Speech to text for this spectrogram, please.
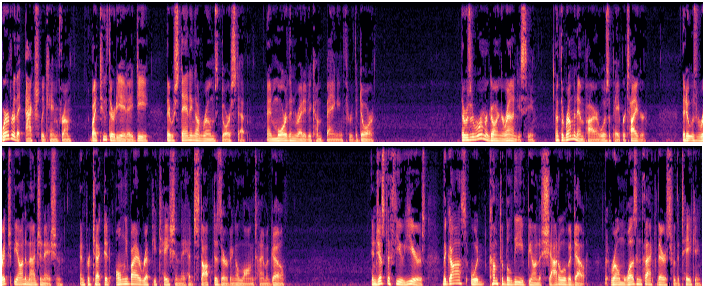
Wherever they actually came from, by 238 AD, they were standing on Rome's doorstep, and more than ready to come banging through the door. There was a rumor going around, you see, that the Roman Empire was a paper tiger, that it was rich beyond imagination, and protected only by a reputation they had stopped deserving a long time ago. In just a few years, the Goths would come to believe beyond a shadow of a doubt that Rome was in fact theirs for the taking,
